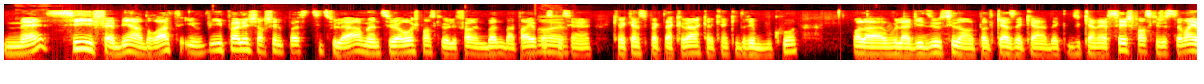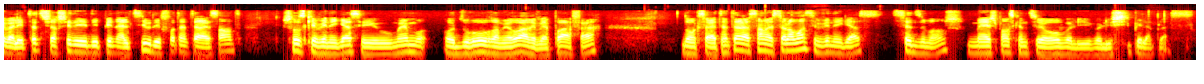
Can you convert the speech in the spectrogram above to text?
Mais s'il fait bien à droite, il, peut aller chercher le poste titulaire. Mais Antivero, je pense qu'il va lui faire une bonne bataille parce que c'est quelqu'un de spectaculaire, quelqu'un qui dribble beaucoup. Voilà, vous l'aviez dit aussi dans le podcast du CanFC. Je pense que justement, il va aller peut-être chercher des, des pénalties ou des fautes intéressantes, chose que Venegas et, ou même Oduro Romero n'arrivaient pas à faire. Donc, ça va être intéressant. Mais selon moi, c'est Venegas. C'est dimanche. Mais je pense qu'Antivero va lui, va lui chipper la place.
